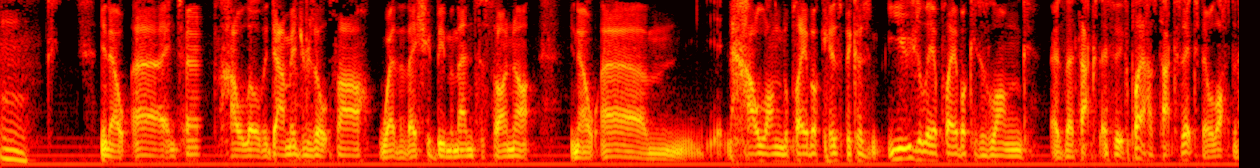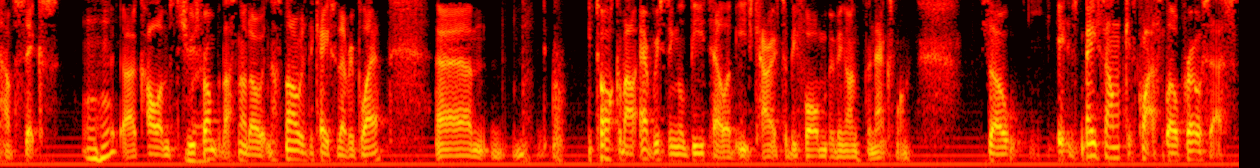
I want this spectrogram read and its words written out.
Mm. You know, uh, in terms of how low the damage results are, whether they should be momentous or not. You know, um, how long the playbook is, because usually a playbook is as long as their tax. If a player has tax six, they will often have six mm-hmm. uh, columns to choose right. from, but that's not always, that's not always the case with every player. Um, we talk about every single detail of each character before moving on to the next one. So it may sound like it's quite a slow process,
